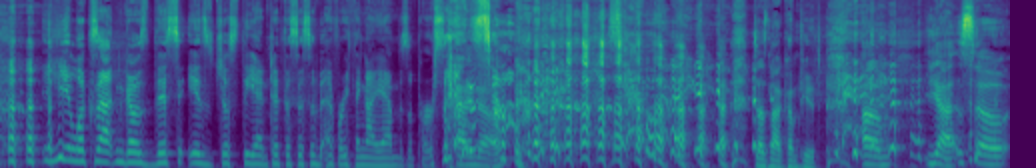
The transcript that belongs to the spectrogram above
he looks at and goes, "This is just the antithesis of everything I am as a person." I know. Does not compute. Um, yeah. So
